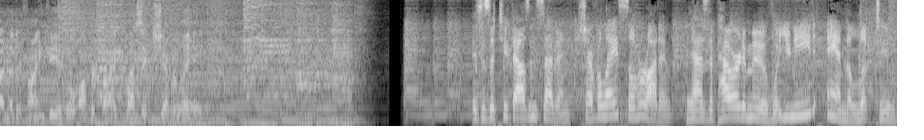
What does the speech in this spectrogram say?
Another fine vehicle offered by Classic Chevrolet. This is a 2007 Chevrolet Silverado. It has the power to move what you need and the look too.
